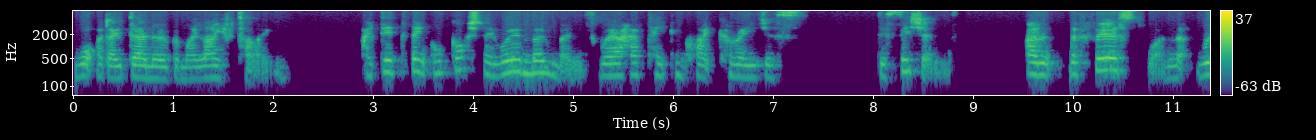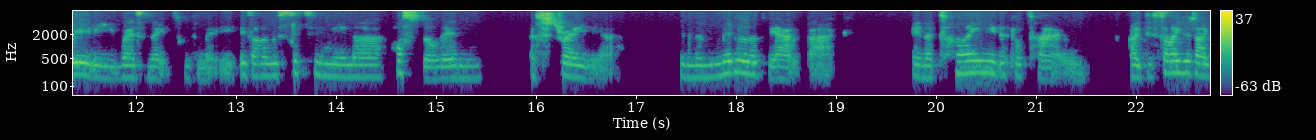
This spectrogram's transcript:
what had I done over my lifetime, I did think, oh gosh, there were moments where I have taken quite courageous decisions. And the first one that really resonates with me is I was sitting in a hostel in Australia in the middle of the outback in a tiny little town. I decided I'd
